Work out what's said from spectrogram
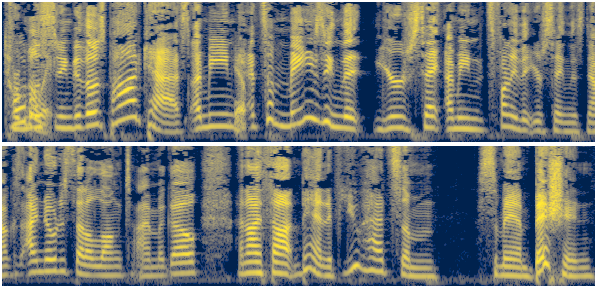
From listening to those podcasts. I mean, Yep. it's amazing that you're saying. I mean, it's funny that you're saying this now because I noticed that a long time ago, and I thought, man, if you had some some ambition,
